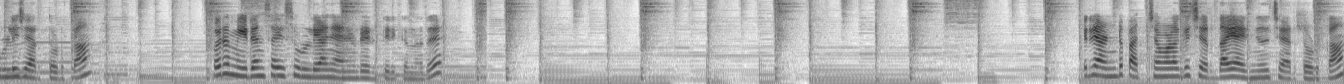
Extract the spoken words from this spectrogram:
ഉള്ളി ചേർത്ത് കൊടുക്കാം. ഒരു മീഡിയം സൈസ് ഉള്ളിയാണ് ഞാനിവിടെ എടുത്തിരിക്കുന്നത്. ഒരു രണ്ട് പച്ചമുളക് ചെറുതായി അരിഞ്ഞത് ചേർത്ത് കൊടുക്കാം.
